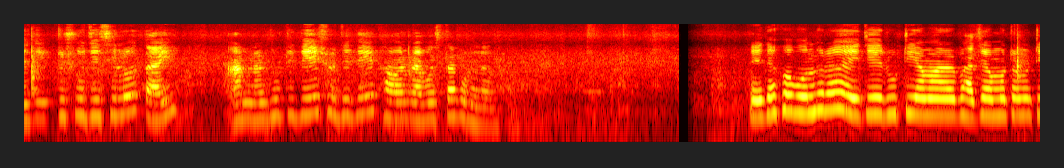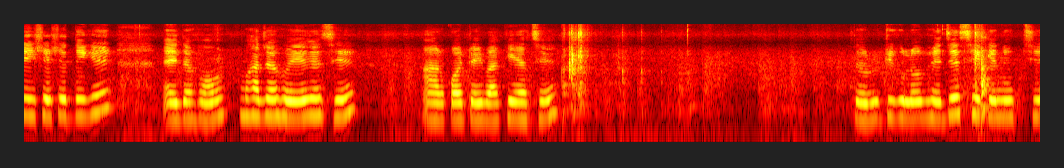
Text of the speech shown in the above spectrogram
এই যে একটু সুজি ছিল, তাই আমরা রুটি দিয়ে, সুজি দিয়ে খাওয়ার ব্যবস্থা করলাম। এই দেখো বন্ধুরা, এই যে রুটি আমার ভাজা মোটামুটি শেষের দিকে। এই দেখো, ভাজা হয়ে গেছে, আর কয়টাই বাকি আছে? তো রুটিগুলো ভেজে ছেঁকে নিচ্ছি।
